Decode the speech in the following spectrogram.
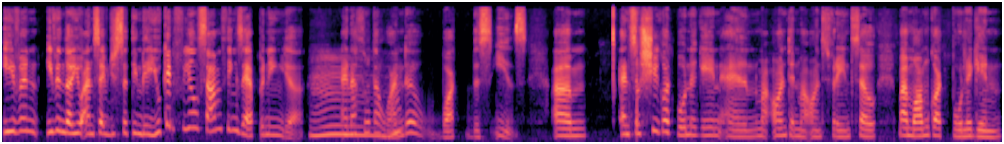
even even though you're unsaved, you're sitting there, you can feel some things happening here. And I thought, I wonder what this is. Um, and so she got born again, and my aunt and my aunt's friend. So my mom got born again.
